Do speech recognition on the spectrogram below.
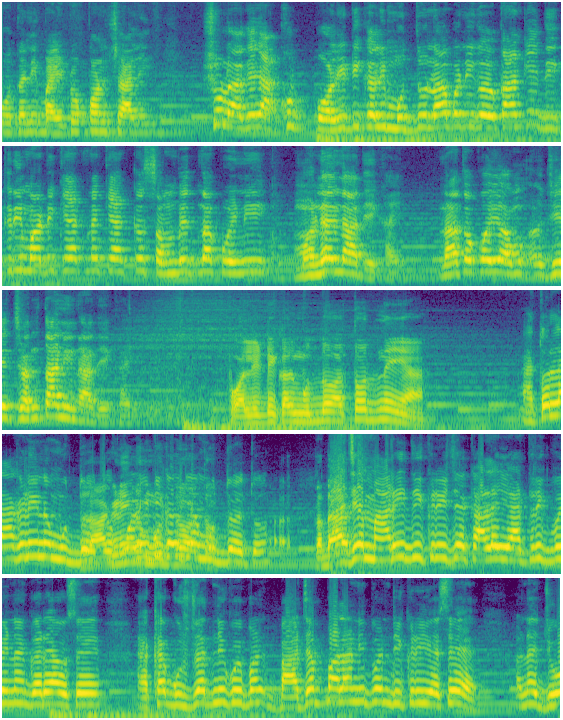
પોતાની બાઇટો પણ ચાલી. શું લાગે છે, આખું પોલિટિકલી મુદ્દો ના બની ગયો? કારણ કે દીકરી માટે ક્યાંક ને ક્યાંક સંવેદના કોઈની મને ના દેખાય. ના તો કોઈ જે જનતાની ના દેખાય. પોલિટિકલ મુદ્દો હતો જ નહીં આ. આ તો લાગણીનો મુદ્દો હતો પોલિટિકલ મુદ્દો ક્યાં હતો. મુદ્દો હતો? કદાચ- આજે મારી દીકરી છે કાલે યાત્રિકભાઈના ઘરે આવશે. આખા ગુજરાતની કોઈ પણ ભાજપ વાળાની પણ દીકરી હશે. અને જો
